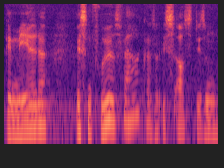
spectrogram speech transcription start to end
Gemälde ist ein frühes Werk, also ist aus diesem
